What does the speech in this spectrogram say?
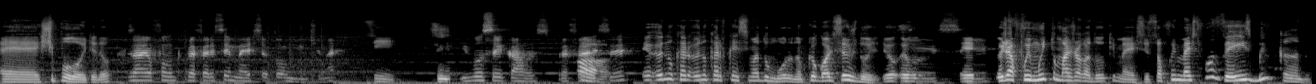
é, estipulou, entendeu? Israel falou que prefere ser mestre atualmente, né? Sim. Sim. E você, Carlos, prefere ser? Eu, eu, não quero, eu não quero ficar em cima do muro, não, porque eu gosto de ser os dois. Eu, eu, sim, sim. É, eu já fui muito mais jogador do que mestre. Eu só fui mestre uma vez, brincando.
